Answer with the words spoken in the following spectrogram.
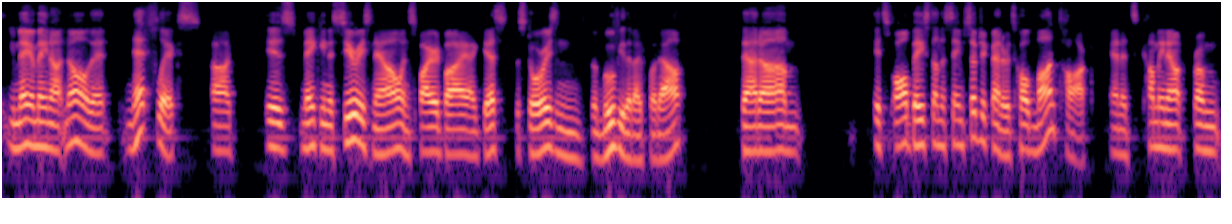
you may or may not know that Netflix uh, is making a series now inspired by, I guess, the stories and the movie that I put out. That um, it's all based on the same subject matter. It's called Montauk, and it's coming out from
